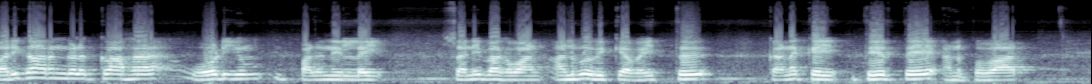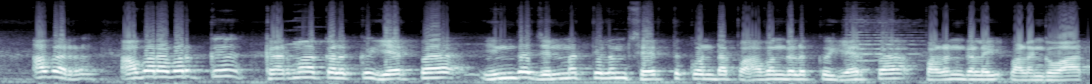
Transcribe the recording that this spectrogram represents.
பரிகாரங்களுக்காக ஓடியும் பலனில்லை. சனி பகவான் அனுபவிக்க வைத்து கணக்கை தீர்த்தே அனுப்புவார். அவர் அவரவர்க்கு கர்மாக்களுக்கு ஏற்ப இந்த ஜென்மத்திலும் சேர்த்து கொண்ட பாவங்களுக்கு ஏற்ப பலன்களை வழங்குவார்.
